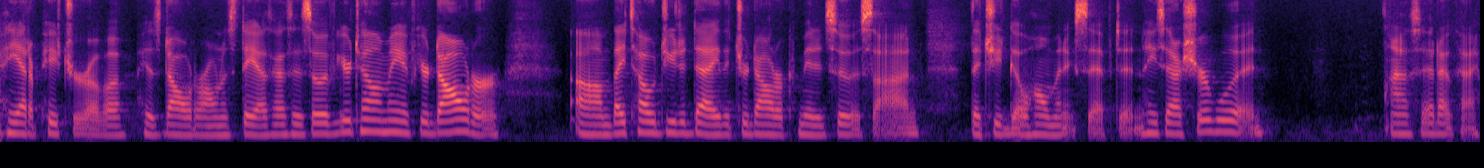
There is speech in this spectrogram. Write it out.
He had a picture of a, his daughter on his desk. I said, "So if you're telling me if your daughter?" Um, they told you today that your daughter committed suicide, that you'd go home and accept it. And he said, I sure would. I said, okay.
